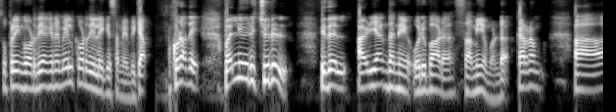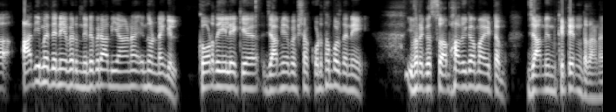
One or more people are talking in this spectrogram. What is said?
സുപ്രീം കോടതി അങ്ങനെ മേൽക്കോടതിയിലേക്ക് സമീപിക്കാം. കൂടാതെ വലിയൊരു ചുരുൾ ഇതിൽ അഴിയാൻ തന്നെ ഒരുപാട് സമയമുണ്ട്. കാരണം ആദ്യമേ തന്നെ ഇവർ നിരപരാധിയാണ് എന്നുണ്ടെങ്കിൽ കോടതിയിലേക്ക് ജാമ്യാപേക്ഷ കൊടുത്തപ്പോൾ തന്നെ ഇവർക്ക് സ്വാഭാവികമായിട്ടും ജാമ്യം കിട്ടേണ്ടതാണ്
